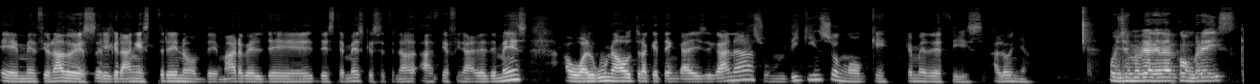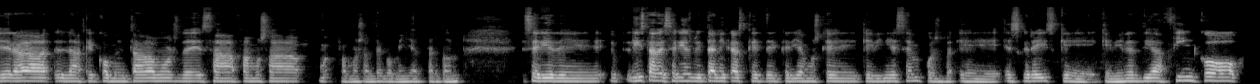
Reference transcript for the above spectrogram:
eh, mencionado, es el gran estreno de Marvel de, de este mes, que se estrena hacia finales de mes, o alguna otra que tengáis ganas, un Dickinson o qué, ¿qué me decís? Aloña. Pues yo me voy a quedar con Grace, que era la que comentábamos de esa famosa, famosa entre comillas, perdón, serie de lista de series británicas que queríamos que, viniesen, pues eh, es Grace que, que viene el día 5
